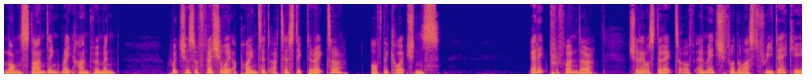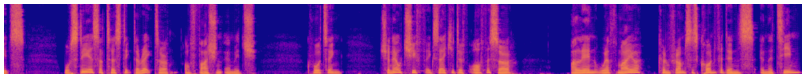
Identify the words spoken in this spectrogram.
long standing right hand woman, which is officially appointed artistic director of the collections. Eric Pfrunder, Chanel's director of image for the last three decades, will stay as artistic director of Fashion Image. Quoting, Chanel Chief Executive Officer Alain Wertheimer confirms his confidence in the team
